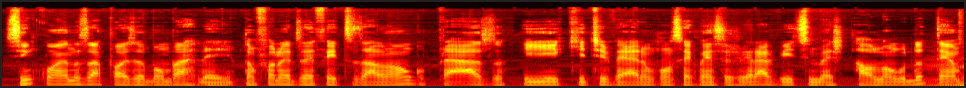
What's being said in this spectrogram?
cinco anos após o bombardeio. Então foram efeitos a longo prazo e que tiveram consequências gravíssimas ao longo do tempo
